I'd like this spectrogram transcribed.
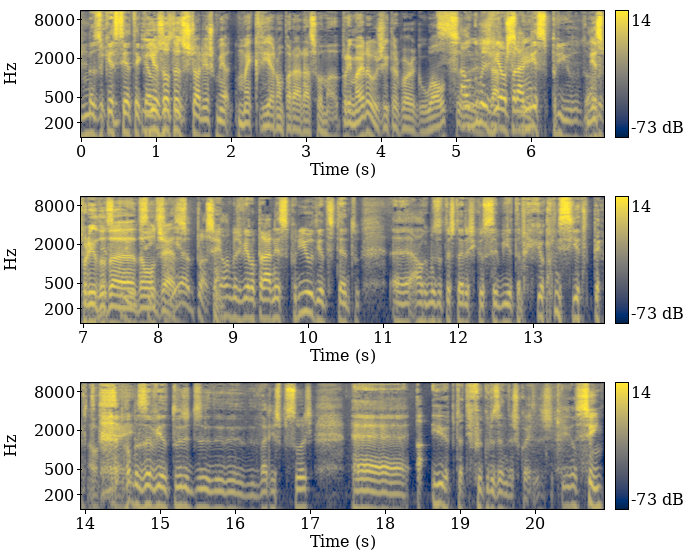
Mas o que é certo é que E ela as outras histórias, como é, como é que vieram parar à sua mão? Primeiro, o Jitterbug Waltz. Algumas vieram percebi. parar nesse período. Nesse período da- da sim, Old sim. Jazz. É, pronto, Sim. Algumas vieram parar nesse período e, entretanto, ah, algumas outras histórias que eu sabia também, que eu conhecia de perto. Ok. Algumas aventuras de, de- de- de várias pessoas. Ah, e, portanto, fui cruzando as coisas. Eu- Sim.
